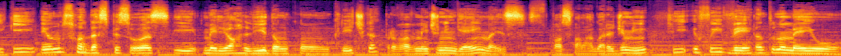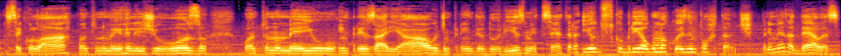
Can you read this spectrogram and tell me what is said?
e que eu não sou das pessoas que melhor lidam com crítica, provavelmente ninguém, mas posso falar agora de mim. E eu fui ver, tanto no meio secular, quanto no meio religioso, quanto no meio empresarial, de empreendedorismo, etc. E eu descobri alguma coisa importante. A primeira delas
